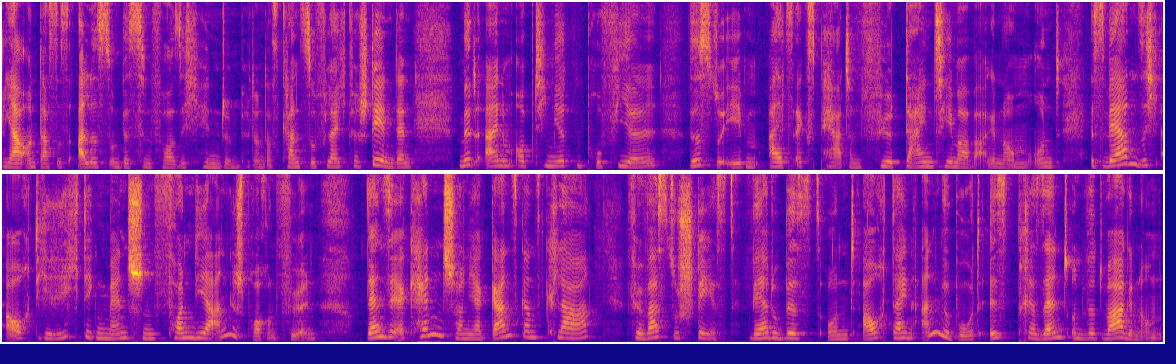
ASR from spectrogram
ja, und dass es alles so ein bisschen vor sich hin dümpelt. Und das kannst du vielleicht verstehen, denn mit einem optimierten Profil wirst du eben als Expertin für dein Thema wahrgenommen. Und es werden sich auch die richtigen Menschen von dir angesprochen fühlen. Denn sie erkennen schon ja ganz, ganz klar, für was du stehst, wer du bist und auch dein Angebot ist präsent und wird wahrgenommen.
